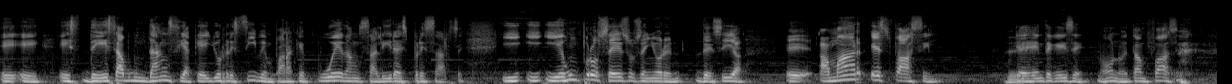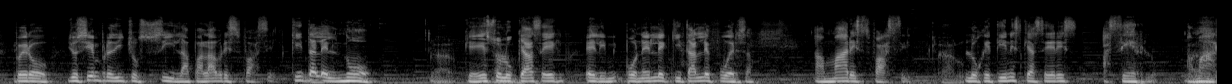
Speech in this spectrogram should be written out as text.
eh, eh, es de esa abundancia que ellos reciben para que puedan salir a expresarse. Y, es un proceso, señores, decía, eh, amar es fácil. Hay gente que dice, no, no es tan fácil. Pero yo siempre he dicho, sí, la palabra es fácil. Quítale el no. que eso lo que hace es ponerle, quitarle fuerza. Amar es fácil. Lo que tienes que hacer es hacerlo amar.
